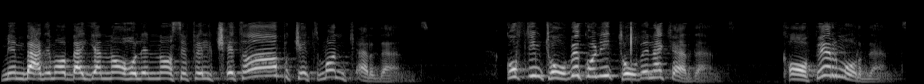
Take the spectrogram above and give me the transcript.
من بعد ما بیناه للناس فی الکتاب کتمان کردند. گفتیم توبه کنید توبه نکردند. کافر مردند.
